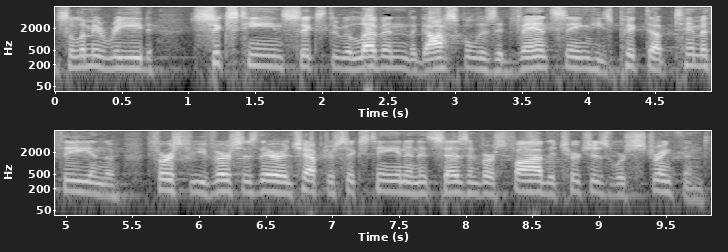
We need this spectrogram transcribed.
So, let me read 16, 6 through 11. The gospel is advancing. He's picked up Timothy in the first few verses there in chapter 16, and it says in verse 5 the churches were strengthened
